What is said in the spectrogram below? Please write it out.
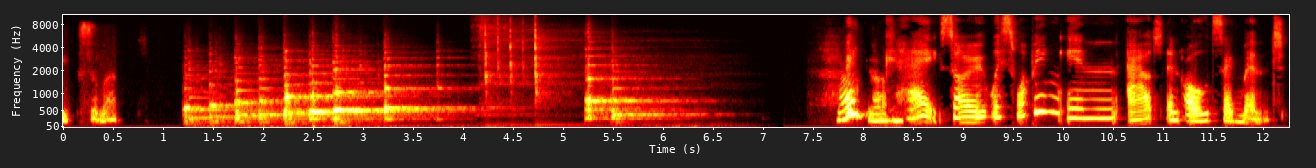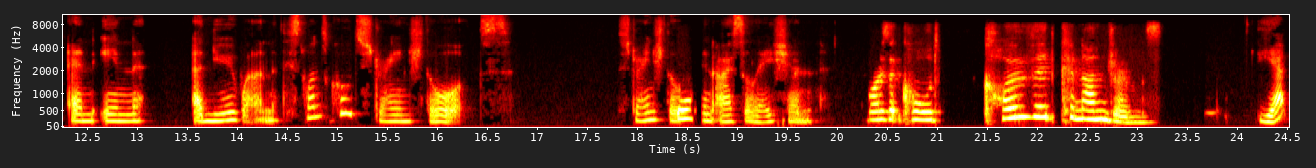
Excellent. Well okay, so we're swapping in out an old segment and in a new one. This one's called Strange Thoughts. Strange Thoughts in Isolation. Or is it called? COVID Conundrums. Yep,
